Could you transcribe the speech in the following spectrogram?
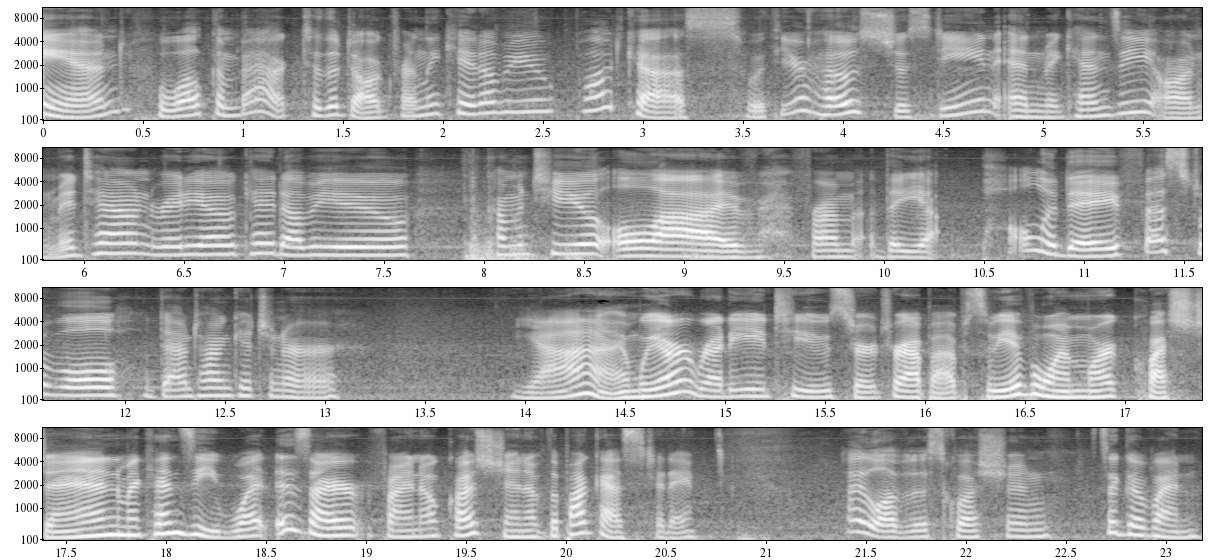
And welcome back to the Dog Friendly KW podcast with your hosts, Justine and Mackenzie on Midtown Radio KW, coming to you live from the Holiday Festival, downtown Kitchener. Yeah, and we are ready to start to wrap up. So we have one more question. Mackenzie, what is our final question of the podcast today? I love this question. It's a good one.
